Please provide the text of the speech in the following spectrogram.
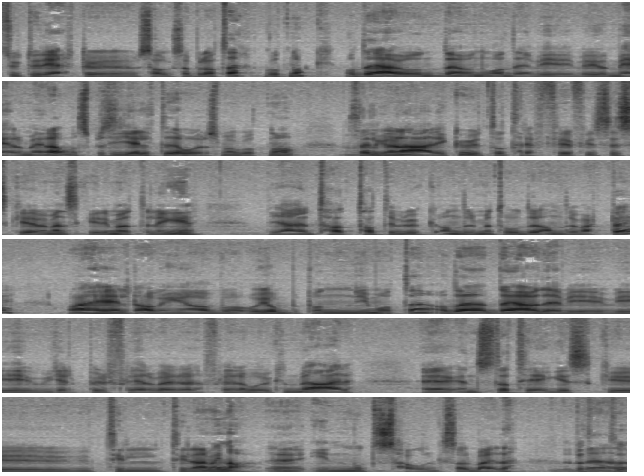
strukturerte salgsapparatet godt nok. Og det er jo, det er jo noe av det vi, vi, gjør mer og mer av, spesielt i det året som har gått nå. Selgerne er ikke ute og treffer fysiske mennesker i møte lenger. De er tatt, tatt i bruk andre metoder, andre verktøy, og er helt avhengig av å, å jobbe på en ny måte. Og det, det er jo det vi, vi hjelper flere, og flere, flere, av våre kunder med, er eh, en strategisk uh, til, tilnærming da, eh, inn mot salgsarbeidet. Rett,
